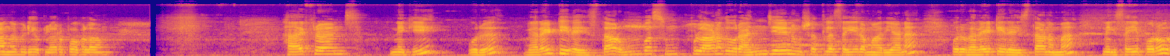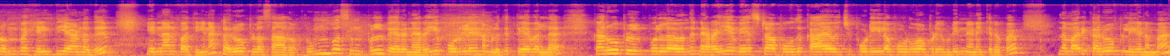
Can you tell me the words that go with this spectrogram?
வாங்க வீடியோக்குள்ளார போகலாம். ஹாய் ஃப்ரெண்ட்ஸ் இன்றைக்கி ஒரு வெரைட்டி ரைஸ் தான். ரொம்ப சிம்பிளானது ஒரு அஞ்சே நிமிஷத்தில் செய்கிற மாதிரியான ஒரு வெரைட்டி ரைஸ் தான் நம்ம இன்றைக்கி செய்ய போகிறோம் ரொம்ப ஹெல்த்தியானது என்னன்னு பார்த்தீங்கன்னா கருவேப்பிலை சாதம். ரொம்ப சிம்பிள் வேறு நிறைய பொருளே நம்மளுக்கு தேவையில்ல. கருவேப்பிலை பொருளை வந்து நிறைய வேஸ்ட்டாக போகுது. காய வச்சு பொடியில் போடுவோம் அப்படி இப்படின்னு நினைக்கிறப்ப இந்த மாதிரி கருவேப்பிலையை நம்ம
